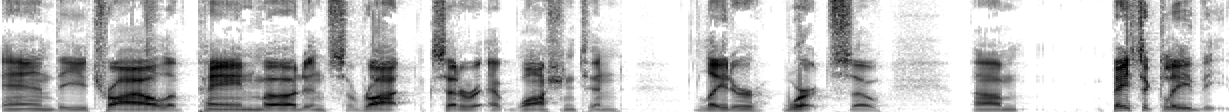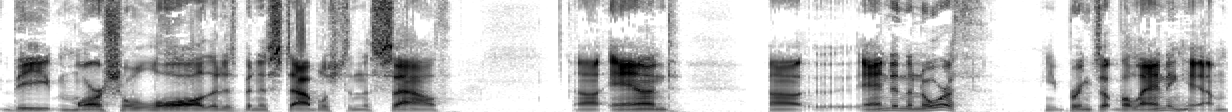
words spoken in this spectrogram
and the trial of Payne, Mudd, and Surratt, etc., at Washington, later Wirz. So um, basically, the, the, martial law that has been established in the South uh, and, uh, and in the North. He brings up Vallandigham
